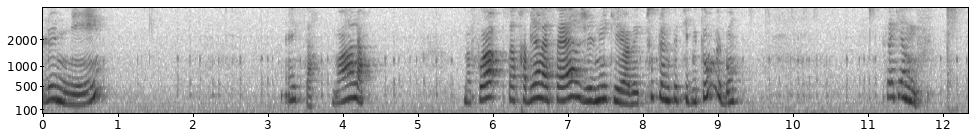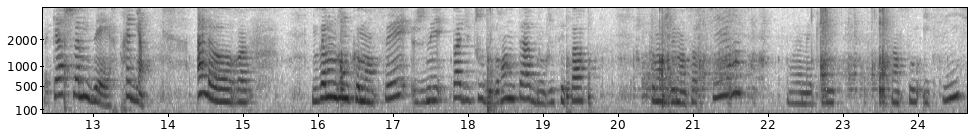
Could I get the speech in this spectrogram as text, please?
Le nez. Et ça, voilà. Ma foi, ça fera bien l'affaire. J'ai le nez qui est avec tout plein de petits boutons, mais bon. Ça camoufle. Ça cache la misère. Très bien. Alors, nous allons donc commencer. Je n'ai pas du tout de grande table, donc je ne sais pas comment je vais m'en sortir. On va mettre les pinceaux ici.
